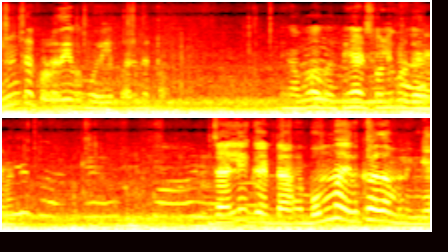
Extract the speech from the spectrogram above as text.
எங்க குலதெய்வ கோயிலுக்கு வந்துட்டோம். எங்கள் அம்மா பின்னாடி சொல்லி கொடுக்குறேன் எனக்கு. ஜல்லிக்கட்டா பொம்மை இருக்காதாமலிங்க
